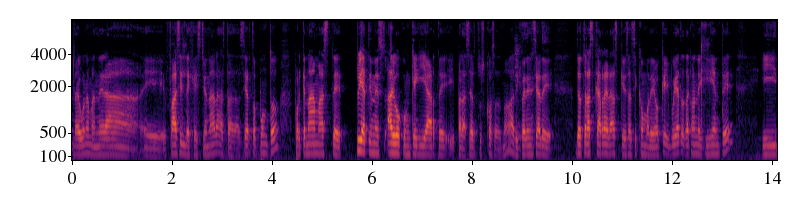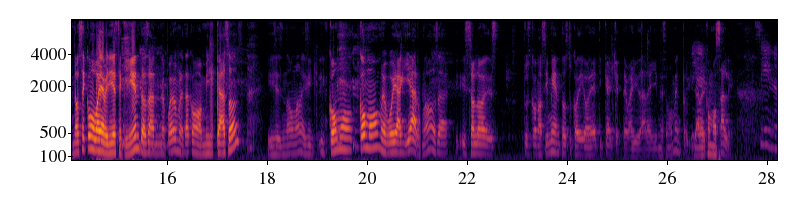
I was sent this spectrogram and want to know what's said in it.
de alguna manera eh, fácil de gestionar hasta cierto punto, porque nada más te, tú ya tienes algo con que guiarte y para hacer tus cosas, ¿no? A diferencia de, de otras carreras que es así como de, ok, voy a tratar con el cliente y no sé cómo vaya a venir este cliente, o sea, me puedo enfrentar como a mil casos y dices, no mames, ¿y cómo, cómo me voy a guiar, no? O sea, y solo es tus conocimientos, tu código de ética el que te va a ayudar ahí en ese momento y a ver cómo sale. Sí, no,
